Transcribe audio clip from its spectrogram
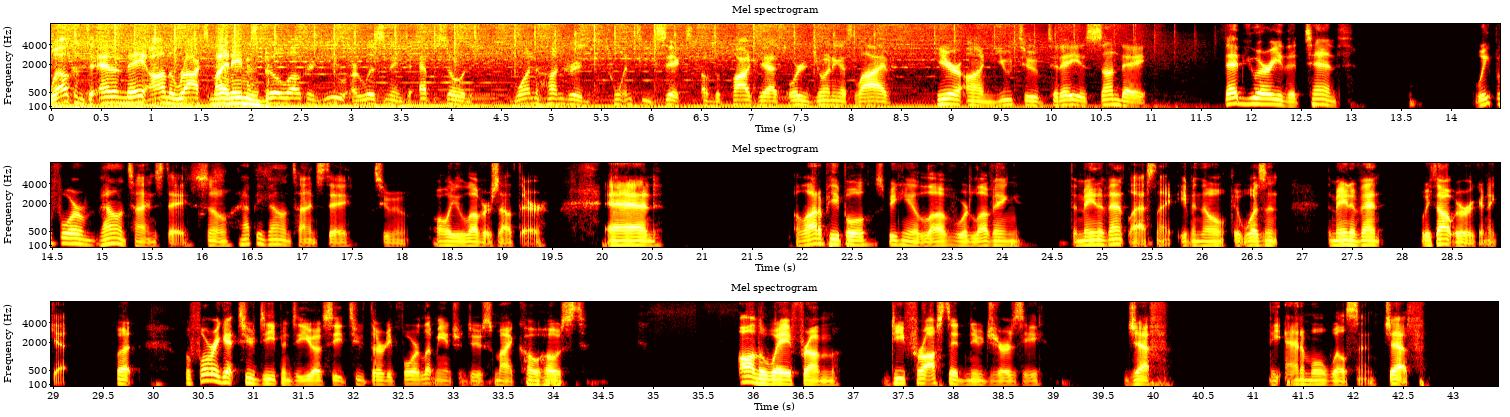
Welcome to MMA on the Rocks. My name is Bill Welker. You are listening to episode 126 of the podcast, or you're joining us live here on YouTube. Today is Sunday, February the 10th, week before Valentine's Day. So happy Valentine's Day to all you lovers out there. And a lot of people, speaking of love, were loving the main event last night, even though it wasn't the main event we thought we were going to get. But before we get too deep into UFC 234, let me introduce my co host, all the way from defrosted New Jersey, Jeff, the animal Wilson. Jeff,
